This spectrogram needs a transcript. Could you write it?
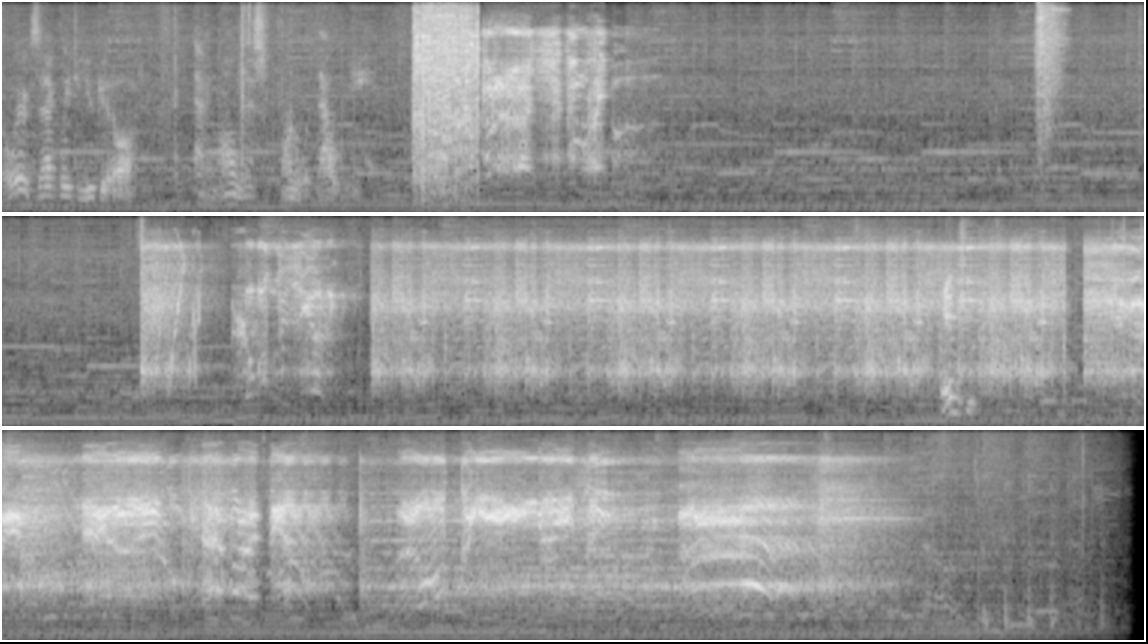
But where exactly do you get off having all this fun without me? Benji!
